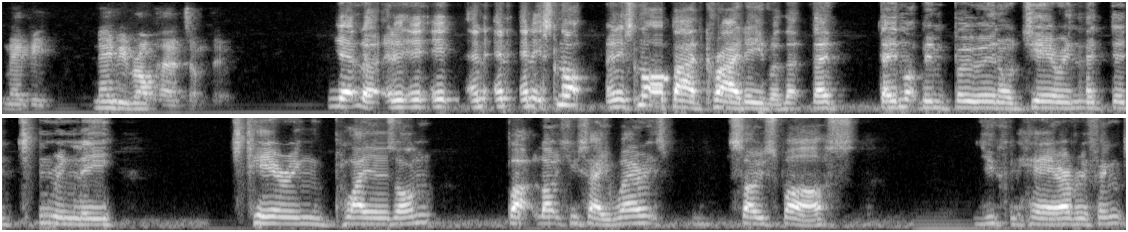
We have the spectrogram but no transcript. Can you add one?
maybe maybe Rob heard something. Yeah, look, it, it, and, and and it's not and it's not a bad crowd either. That they they've not been booing or jeering. They, they're genuinely cheering players on. But like you say, where it's so sparse, you can hear everything.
